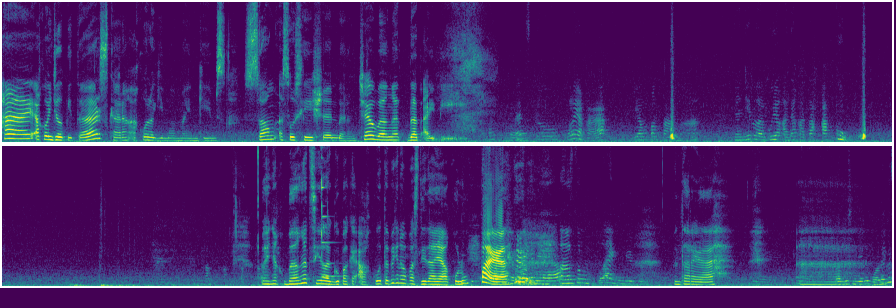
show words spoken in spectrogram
Hai, aku Angel Peter. Sekarang aku lagi mau main games Song Association bareng cewbanget.id. Let's go. Boleh ya kak? Yang pertama, nyanyiin lagu yang ada kata aku. Banyak banget sih lagu pakai aku, tapi kenapa pas ditanya aku lupa ya? Langsung blank gitu. Bentar ya. Eh, Lagu sendiri boleh Lagu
